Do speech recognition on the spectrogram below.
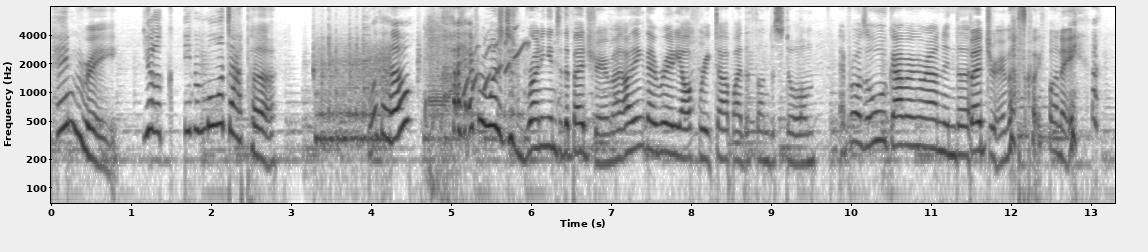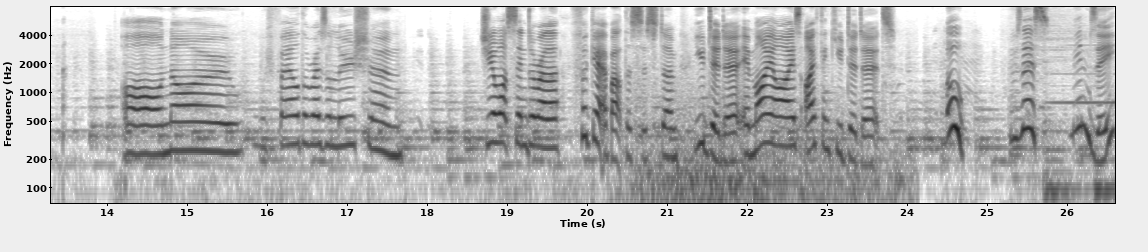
Henry! You look even more dapper! What the hell? Everyone's just running into the bedroom. I, I think they really are freaked out by the thunderstorm. Everyone's all gathering around in the bedroom. That's quite funny. oh no. We failed the resolution. Do you know what, Cinderella? Forget about the system. You did it. In my eyes, I think you did it. Oh! Who's this? Mimsy?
